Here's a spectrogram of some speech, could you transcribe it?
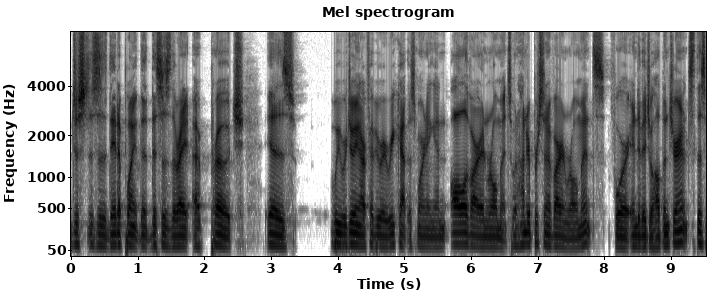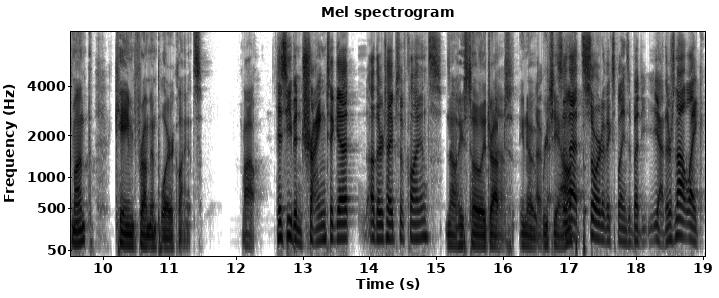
just as a data point that this is the right approach, is we were doing our February recap this morning, and all of our enrollments, 100% of our enrollments for individual health insurance this month came from employer clients. Wow. Has he been trying to get other types of clients? No, he's totally dropped, oh, you know, okay. reaching so out. So that sort of explains it. But yeah, there's not like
